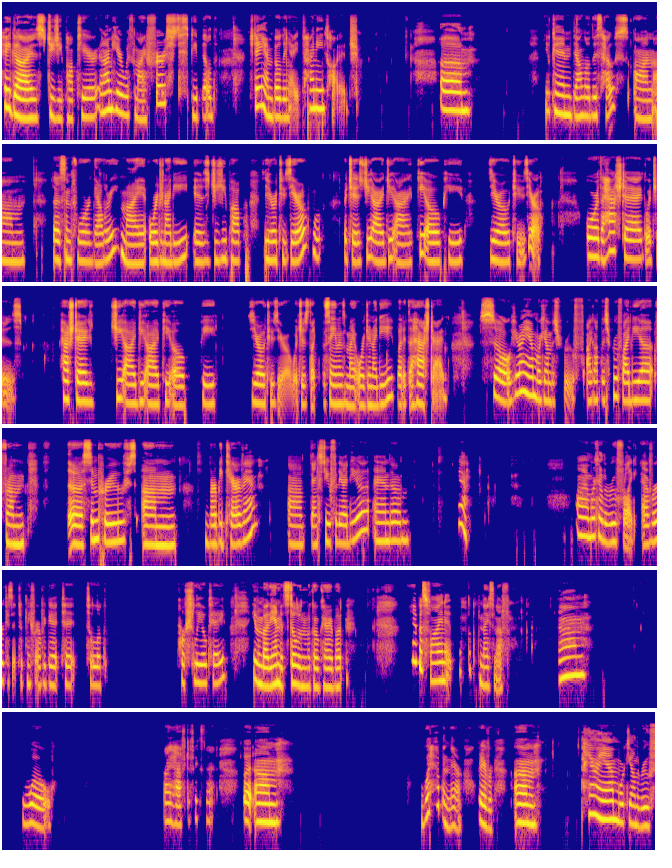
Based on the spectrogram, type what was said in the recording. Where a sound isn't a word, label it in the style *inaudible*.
Hey guys, Gigipop here, and I'm here with my first speed build. Today I'm building a tiny cottage. Um, you can download this house on um, the Sims 4 gallery. My origin ID is gigipop020, which is G-I-G-I-P-O-P 020. Or the hashtag, which is hashtag G-I-G-I-P-O-P 020, which is like the same as my origin ID, but it's a hashtag. So here I am working on this roof. I got this roof idea from the Simproves um, Barbie Caravan. Uh, thanks to you for the idea, and um, yeah. I'm working on the roof for like ever because it took me forever to get to to look partially okay. Even by the end, it still didn't look okay, but it was fine. It looked nice enough. Um. Whoa. I have to fix that. But, um. What happened there? Whatever. Um. Here I am working on the roof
